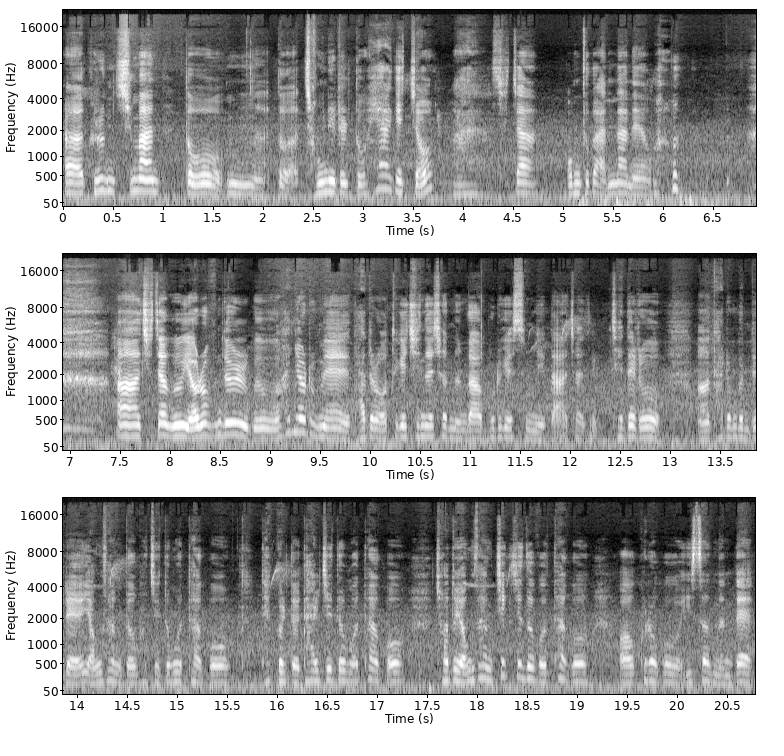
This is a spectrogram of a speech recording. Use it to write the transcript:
아 그렇지만 또 음, 또 정리를 또 해야겠죠. 아 진짜 엄두가 안 나네요. 아 진짜 그 여러분들 그 한여름에 다들 어떻게 지내셨는가 모르겠습니다. 자, 제대로 어, 다른 분들의 영상도 보지도 못하고 댓글도 달지도 못하고 저도 영상 찍지도 못하고 어, 그러고 있었는데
